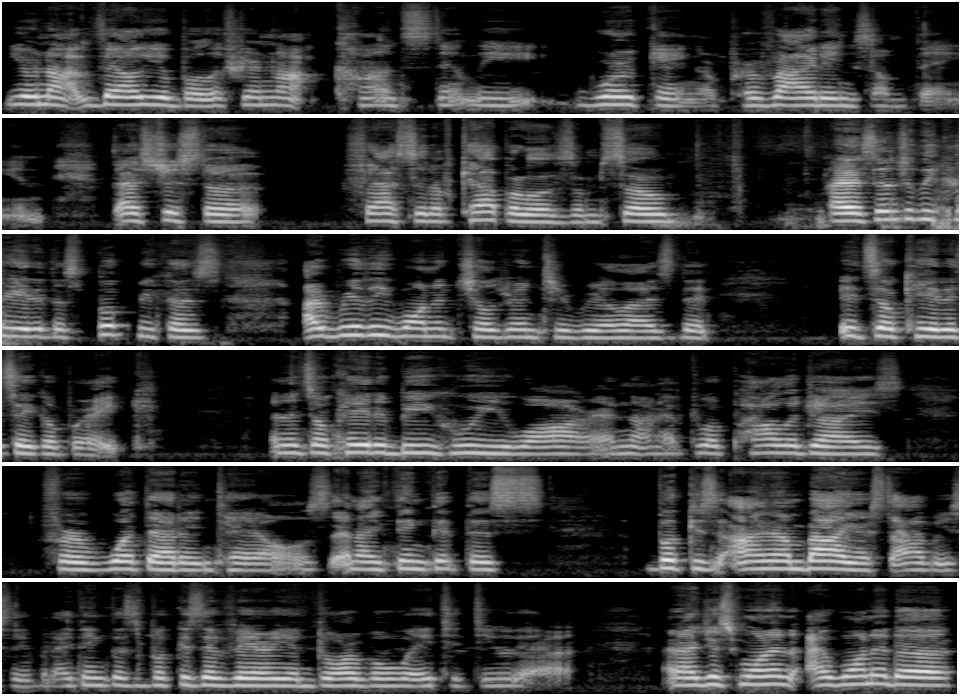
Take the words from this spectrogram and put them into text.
you're not valuable if you're not constantly working or providing something. And that's just a facet of capitalism. So I essentially created this book because I really wanted children to realize that it's okay to take a break and it's okay to be who you are and not have to apologize for what that entails. And I think that this book is, I'm biased obviously, but I think this book is a very adorable way to do that. And I just wanted, I wanted a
